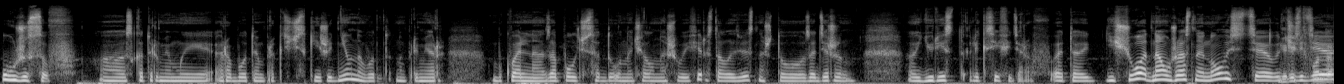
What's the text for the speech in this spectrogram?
ужасов, с которыми мы работаем практически ежедневно. Вот, например, буквально за полчаса до начала нашего эфира стало известно, что задержан юрист Алексей Федоров. Это еще одна ужасная новость в Юрист череде,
